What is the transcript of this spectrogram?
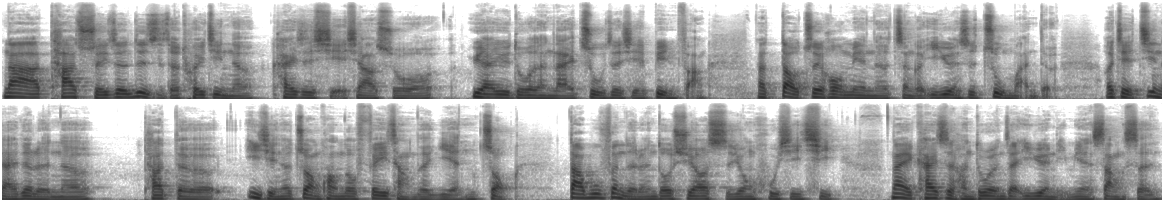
那他随着日子的推进呢，开始写下说，越来越多人来住这些病房。那到最后面呢，整个医院是住满的，而且进来的人呢，他的疫情的状况都非常的严重，大部分的人都需要使用呼吸器。那也开始很多人在医院里面丧生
